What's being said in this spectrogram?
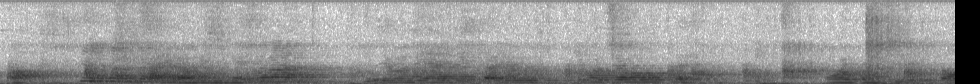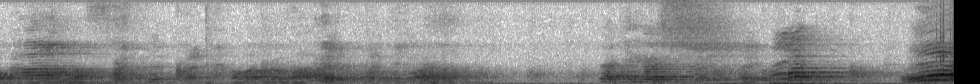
まあ小さい。自分でやりきったい。う気持ちを持って終えてほしい。と思い。ます。頑張ってください。はい。じゃあ切り返し。はい。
